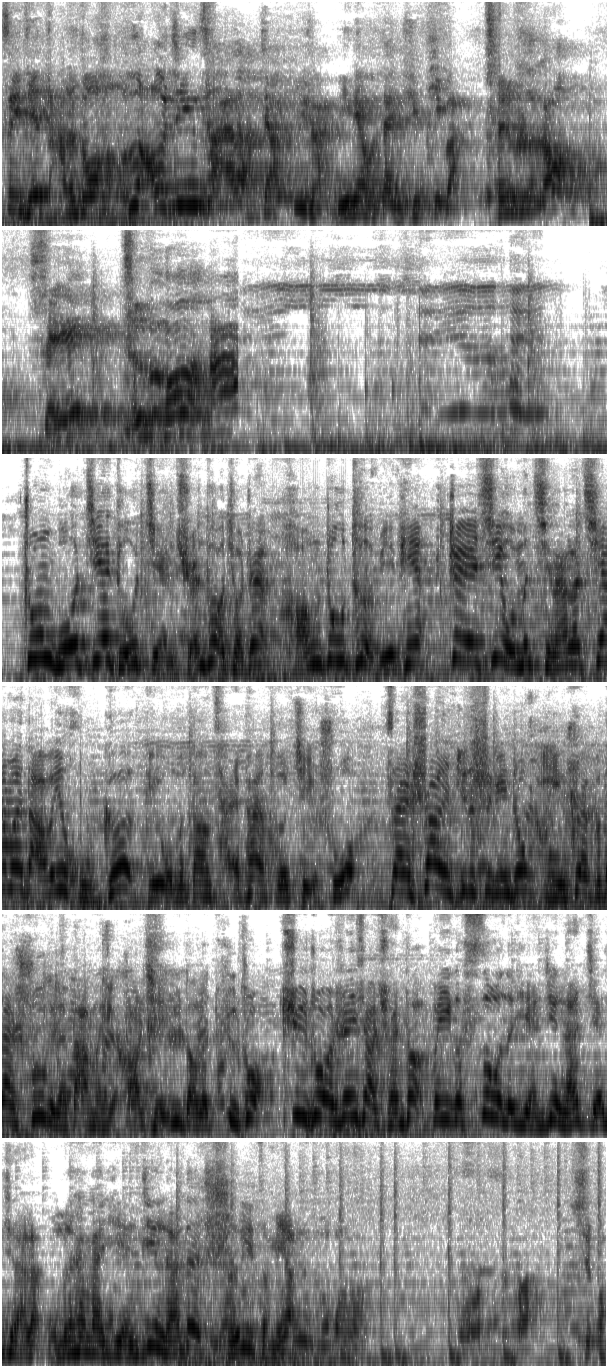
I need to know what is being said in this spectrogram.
这天打的多好，老精彩了！这样，李帅，明天我带你去踢馆陈鹤高。谁？陈鹤高啊！中国街头捡拳套挑战杭州特别篇，这一期我们请来了千万大 V 虎哥给我们当裁判和解说。在上一集的视频中，尹帅不但输给了大美，而且遇到了巨壮。巨壮扔下拳套，被一个斯文的眼镜男捡起来了。我们来看看眼镜男的实力怎么样。我十八，十八，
